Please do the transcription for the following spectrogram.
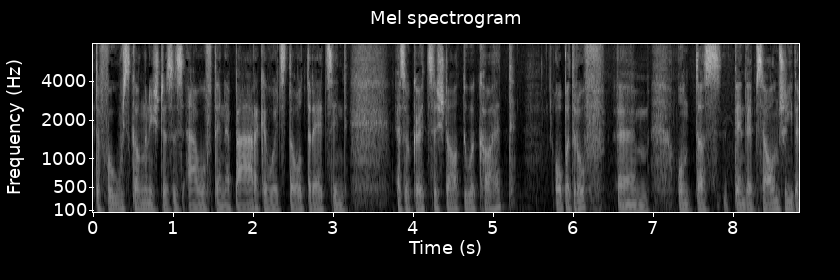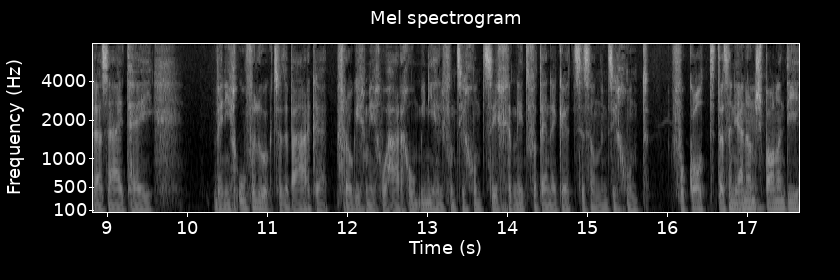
davon ausgegangen ist, dass es auch auf diesen Bergen, die jetzt hier gedreht sind, also Götzenstatuen hat. Obendrauf. Mhm. Ähm, und dass dann der Psalmschreiber auch sagt, hey, wenn ich aufschaue zu den Bergen, frage ich mich, woher kommt meine Hilfe? Und sie kommt sicher nicht von diesen Götzen, sondern sie kommt von Gott. Das habe ich auch noch eine spannende,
